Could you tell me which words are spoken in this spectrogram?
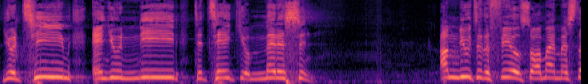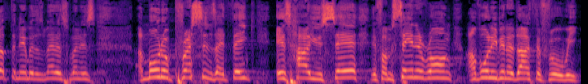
your team and you need to take your medicine. I'm new to the field, so I might mess up the name of this medicine, it's immunopressins, I think, is how you say it. If I'm saying it wrong, I've only been a doctor for a week.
